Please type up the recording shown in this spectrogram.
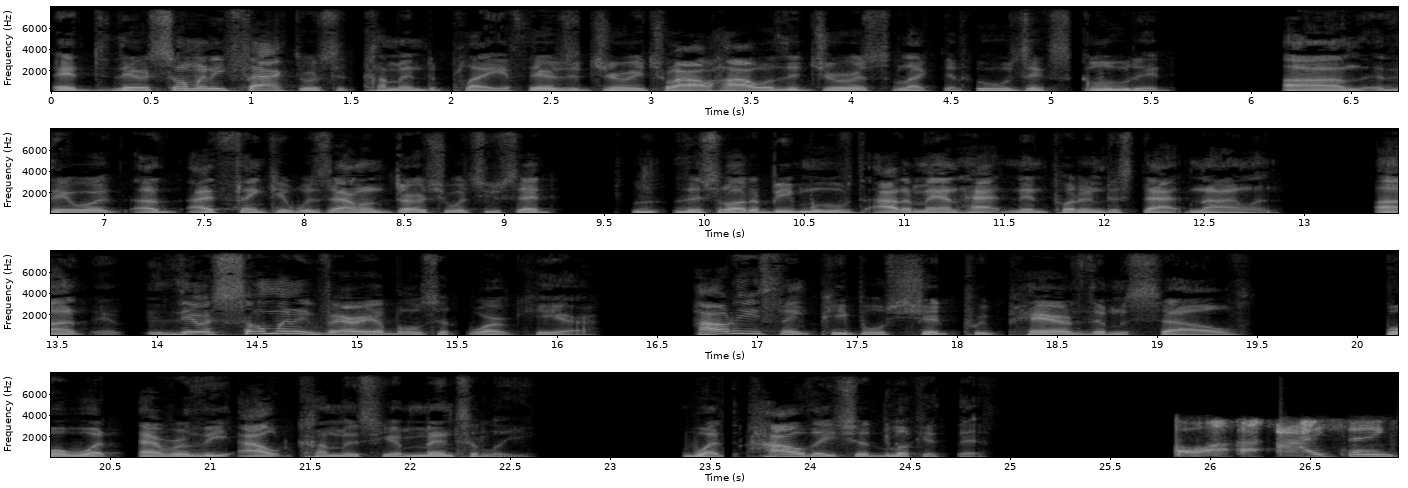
It, are so many factors that come into play. If there's a jury trial, how are the jurors selected? Who's excluded? Um, there were, uh, I think it was Alan Dershowitz who said this ought to be moved out of Manhattan and put into Staten Island. Uh, there are so many variables at work here. How do you think people should prepare themselves for whatever the outcome is here mentally? What, how they should look at this? Oh, I, I think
